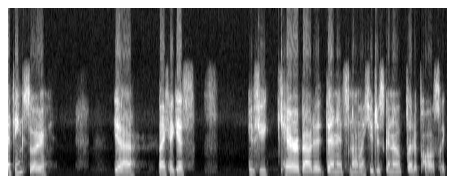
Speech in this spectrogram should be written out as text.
I think so. Yeah. Like, I guess if you care about it, then it's not like you're just going to let it pass. Like,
